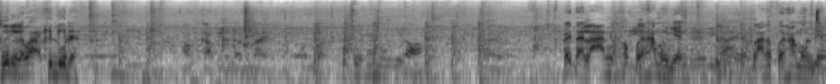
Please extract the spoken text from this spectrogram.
ขึ้นแล้วว่าคิดดูเดี๋ยเอากลับไปรวนใหม่โคตรอร่อยหรอเออเฮ้ยแต่ร้านเขาเปิดห้าโมงเย็นใช่ร้านเขาเปิดห้าโมงเย็น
